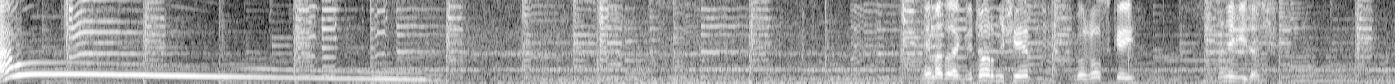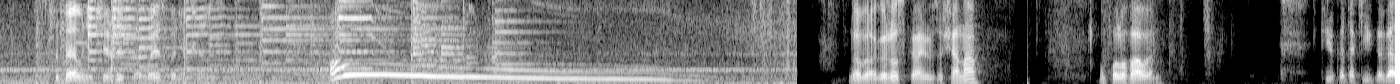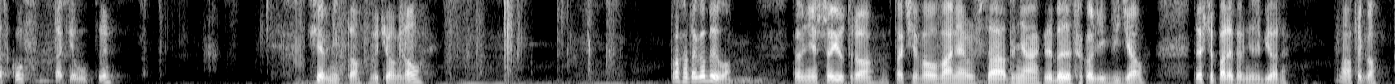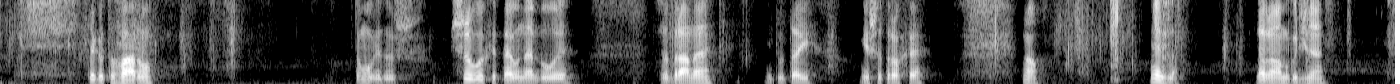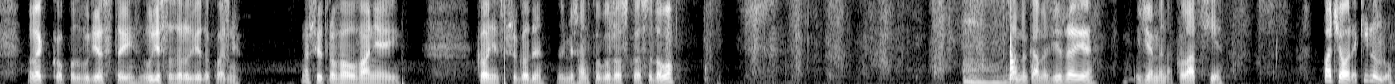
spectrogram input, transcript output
Au! Nie ma tak jak wieczorny sierp gorzowskiej. No nie widać przy pełni księżyca, bo jest pełnia księżyca. Dobra, gorzowska już zasiana. Upolowałem kilka takich gagatków, takie łupy. Siewnik to wyciągnął. Trochę tego było. Pewnie jeszcze jutro, w trakcie wałowania, już za dnia, gdy będę cokolwiek widział, to jeszcze parę pewnie zbiorę. No, tego, tego towaru. To mówię, to już trzy łychy pełne były zebrane. I tutaj jeszcze trochę. No, nieźle. Dobra, mamy godzinę lekko po 20, 20.02 dokładnie. Nasze jutro wałowanie i koniec przygody z mieszanką gorzowsko-sodowo. Zamykamy wieżeję, idziemy na kolację. Paciorek i lulu.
